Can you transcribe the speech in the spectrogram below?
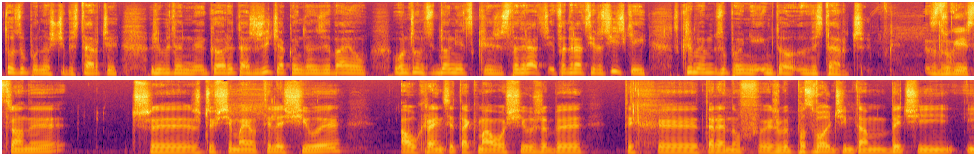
To w zupełności wystarczy, żeby ten korytarz życia, jak oni nazywają, łączący Donieck z Federacji, Federacji Rosyjskiej z Krymem, zupełnie im to wystarczy. Z drugiej strony, czy rzeczywiście mają tyle siły, a Ukraińcy tak mało sił, żeby tych terenów, żeby pozwolić im tam być i, i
